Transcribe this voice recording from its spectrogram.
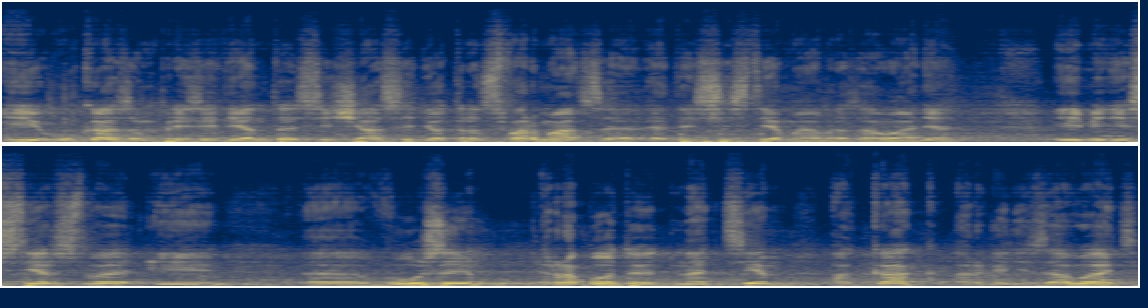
И указом президента сейчас идет трансформация этой системы образования. И министерство, и э, вузы работают над тем, а как организовать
